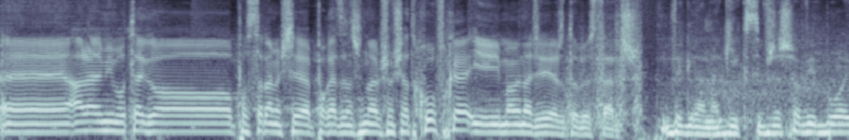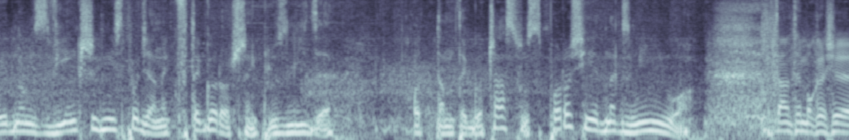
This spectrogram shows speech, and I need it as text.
e, ale mimo tego postaramy się pokazać naszą najlepszą siatkówkę i mamy nadzieję, że to wystarczy. Wygrana Gieksy w Rzeszowie była jedną z większych niespodzianek w tegorocznej Plus Lidze. Od tamtego czasu sporo się jednak zmieniło. W tamtym okresie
